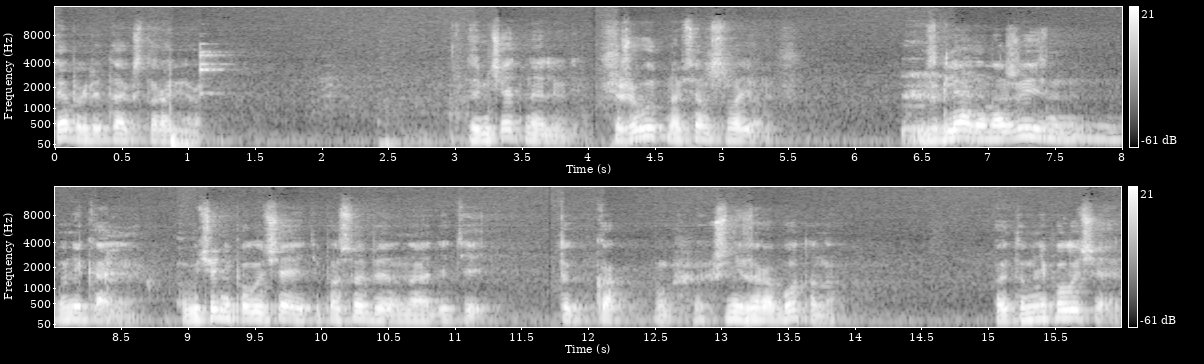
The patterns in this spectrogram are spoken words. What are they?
Я прилетаю к староверам. Замечательные люди. Живут на всем своем. Взгляды на жизнь уникальны. Вы что не получаете пособие на детей? Так как? Ж не заработано. Поэтому не получают.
